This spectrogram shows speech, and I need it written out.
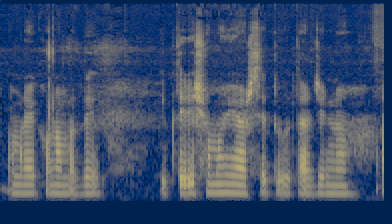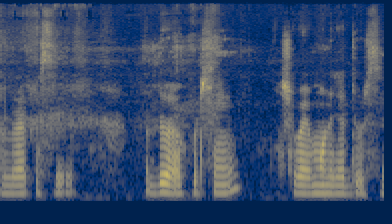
আমরা এখন আমাদের ইফতারের সময় আসছে। তো তার জন্য আল্লাহর কাছে দোয়া করছি। সবাই মনে যা ধরছি।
